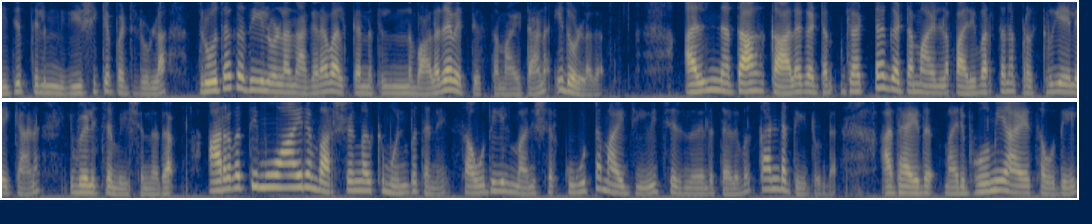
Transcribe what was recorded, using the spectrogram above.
ഈജിപ്തിലും നിരീക്ഷിക്കപ്പെട്ടിട്ടുള്ള ദ്രുതഗതിയിലുള്ള നഗരവൽക്കരണത്തിൽ നിന്ന് വളരെ വ്യത്യസ്തമായിട്ടാണ് ഇതുള്ളത്. അൽ നദാഹ് കാലഘട്ടം ഘട്ടഘട്ടമായുള്ള പരിവർത്തന പ്രക്രിയയിലേക്കാണ് വെളിച്ചം വീശുന്നത്. അറുപത്തി മൂവായിരം വർഷങ്ങൾക്ക് മുൻപ് തന്നെ സൗദിയിൽ മനുഷ്യർ കൂട്ടമായി ജീവിച്ചിരുന്നതിന്റെ തെളിവ് കണ്ടെത്തിയിട്ടുണ്ട്. അതായത് മരുഭൂമിയായ സൗദിയിൽ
